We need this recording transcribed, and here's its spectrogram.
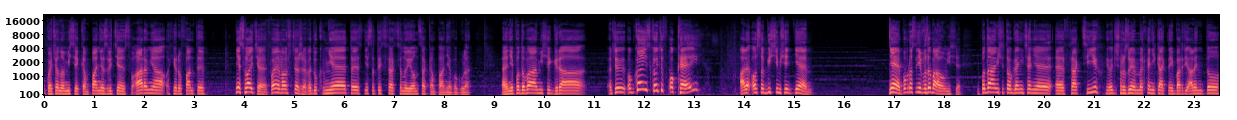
Ukończono misję, kampania, zwycięstwo. Armia, hierofanty. Nie, słuchajcie, powiem wam szczerze, według mnie to jest niesatysfakcjonująca kampania w ogóle. E, Nie podobała mi się gra... Znaczy, koniec końców okej, ale osobiście mi się, nie wiem... Nie, po prostu nie podobało mi się. Podoba mi się to ograniczenie e, frakcji, chociaż rozumiem mechanikę jak najbardziej, ale to...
